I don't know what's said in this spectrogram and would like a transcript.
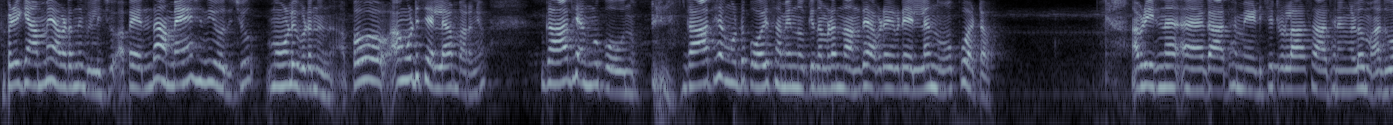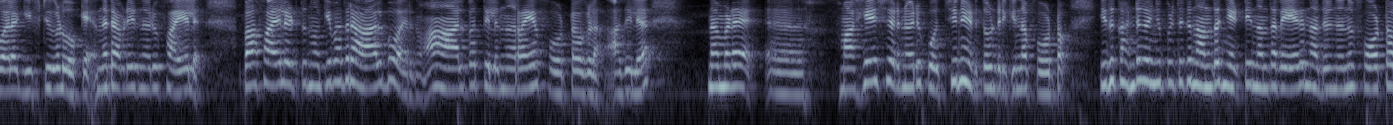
അപ്പോഴേക്കും അമ്മ അവിടെ നിന്ന് വിളിച്ചു. അപ്പോൾ എന്താ അമ്മേ എന്ന് ചോദിച്ചു. മോൾ ഇവിടെ നിന്ന്. അപ്പോൾ അങ്ങോട്ട് ചെല്ലാൻ പറഞ്ഞു. ഗാഥ അങ്ങ് പോകുന്നു. ഗാഥ അങ്ങോട്ട് പോയ സമയം നോക്കി നമ്മുടെ നന്ദ അവിടെ ഇവിടെ എല്ലാം നോക്കുക കേട്ടോ. അവിടെ ഇരുന്ന് ഗാഥ മേടിച്ചിട്ടുള്ള ആ സാധനങ്ങളും അതുപോലെ ഗിഫ്റ്റുകളും ഒക്കെ. എന്നിട്ട് അവിടെ ഇരുന്ന ഒരു ഫയൽ അപ്പോൾ ആ ഫയൽ എടുത്ത് നോക്കിയപ്പോൾ അതൊരു ആൽബം ആയിരുന്നു. ആ ആൽബത്തിൽ നിറയെ ഫോട്ടോകൾ അതിൽ നമ്മുടെ മഹേശ്വരൻ ഒരു കൊച്ചിനെ എടുത്തുകൊണ്ടിരിക്കുന്ന ഫോട്ടോ. ഇത് കണ്ടു കഴിഞ്ഞപ്പോഴത്തേക്ക് നന്ദ ഞെട്ടി. നന്ദ വേഗം അതിൽ നിന്ന് ഫോട്ടോ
